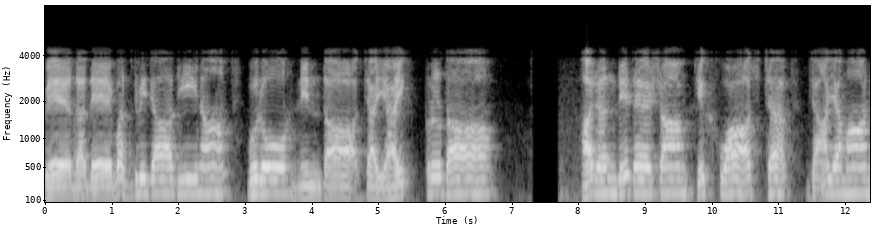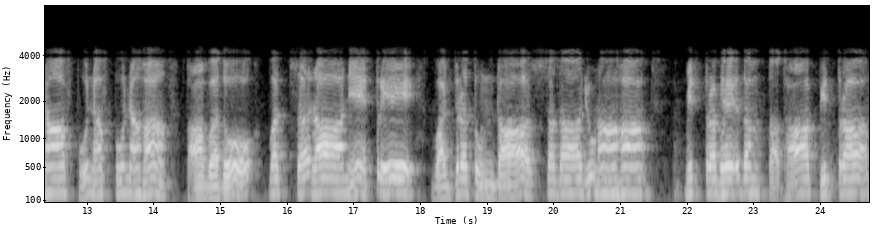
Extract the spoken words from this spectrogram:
वेददेवद्विजातीनां गुरोर्निन्दा च यैः कृता हरन्ति तेषां जिह्वाश्च जायमानाः पुनः पुनः तावदो वत्सरानेत्रे वज्रतुण्डाः सदारुणाः। मित्रभेदं तथा पित्रा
